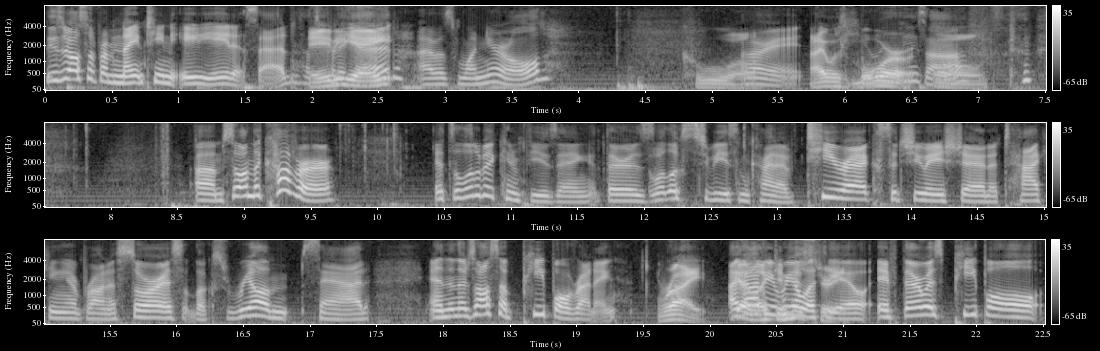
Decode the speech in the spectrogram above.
These are also from 1988. It said. That's pretty 88? good. I was one year old. Cool. All right, I was peeling more old. Um, so on the cover, it's a little bit confusing. There's what looks to be some kind of T-Rex situation attacking a brontosaurus. It looks real sad. And then there's also people running. Right. I Yeah, gotta like be real history. with you. If there was people,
